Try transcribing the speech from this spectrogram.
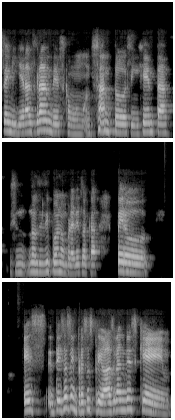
semilleras grandes como Monsanto, Singenta, no sé si puedo nombrar eso acá, pero es de esas empresas privadas grandes que,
